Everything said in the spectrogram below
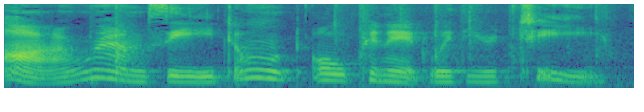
Ah, Ramsey, don't open it with your teeth.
